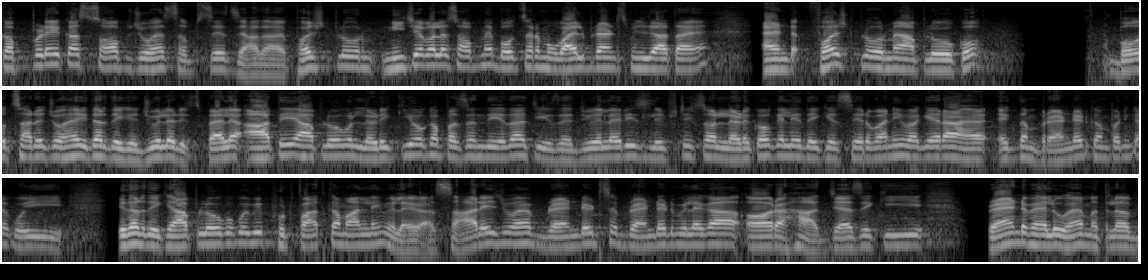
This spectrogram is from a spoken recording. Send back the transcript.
कपड़े का शॉप जो है सबसे ज़्यादा है। फ़र्स्ट फ्लोर, नीचे वाले शॉप में बहुत सारे मोबाइल ब्रांड्स मिल जाता है। एंड फ़र्स्ट फ्लोर में आप लोगों को बहुत सारे जो है, इधर देखिए, ज्वेलरीज। पहले आते ही आप लोगों को लड़कियों का पसंदीदा चीज़ है, ज्वेलरीज, लिपस्टिक्स और लड़कों के लिए देखिए, शेरवानी वगैरह है, एकदम ब्रांडेड कंपनी का कोई, इधर देखिए, आप लोगों को कोई भी फुटपाथ का माल नहीं मिलेगा। सारे जो है ब्रांडेड से ब्रांडेड मिलेगा और हाँ जैसे कि ब्रांड वैल्यू है मतलब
